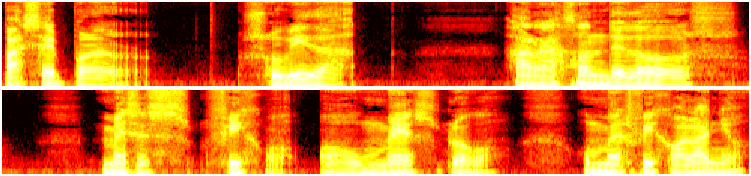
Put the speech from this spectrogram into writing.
pasé por su vida a razón de dos meses fijo o un mes luego un mes fijo al año.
